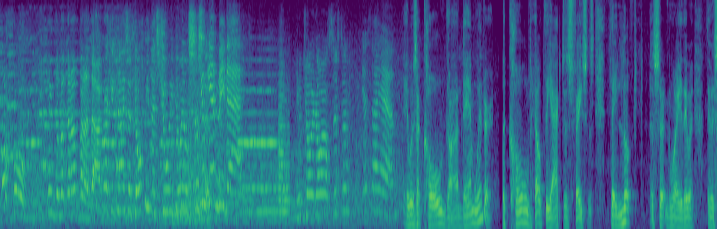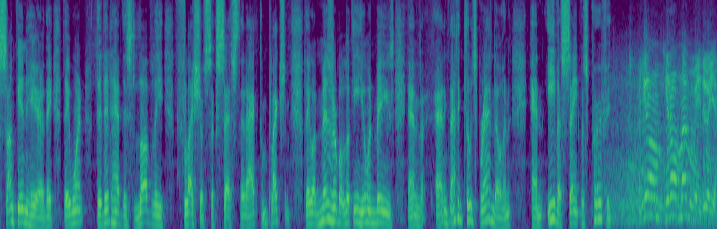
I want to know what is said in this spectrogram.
Oh, things are looking up in a doc. Recognize a dopey? That's Joey Doyle's sister. You give me that. You Joey Doyle's sister? Yes, I am. It was a cold, goddamn winter. The cold helped the actors' faces. They looked a certain way. They were they were sunk in here. They they weren't they didn't have this lovely flesh of success, that act complexion. They were miserable looking human beings. And and that includes Brando and and Eva Saint was perfect. You don't you don't remember me, do you?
